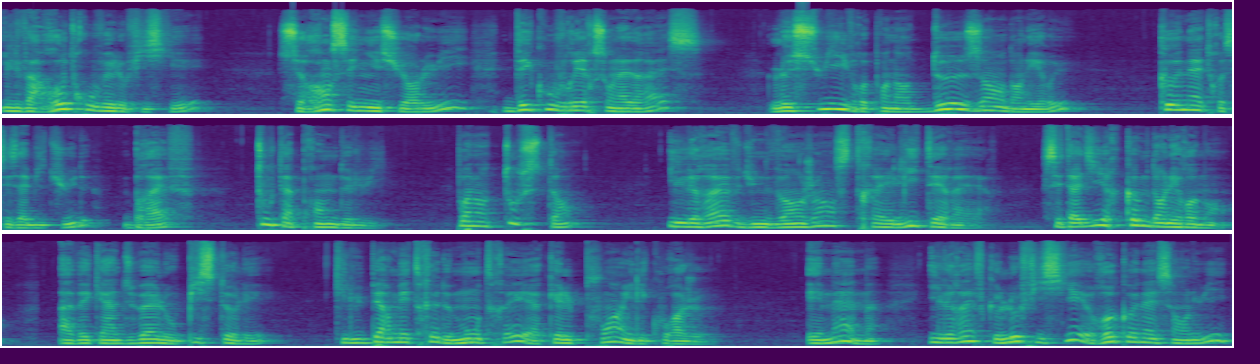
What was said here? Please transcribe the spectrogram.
Il va retrouver l'officier, se renseigner sur lui, découvrir son adresse, le suivre pendant deux ans dans les rues, connaître ses habitudes, bref, tout apprendre de lui. Pendant tout ce temps, il rêve d'une vengeance très littéraire, c'est-à-dire comme dans les romans, avec un duel au pistolet qui lui permettrait de montrer à quel point il est courageux. Et même, il rêve que l'officier reconnaisse en lui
